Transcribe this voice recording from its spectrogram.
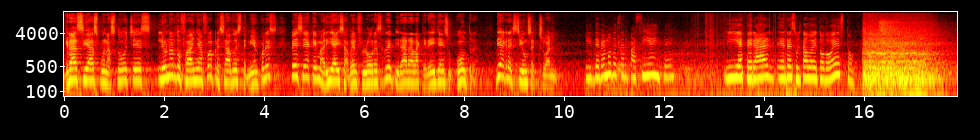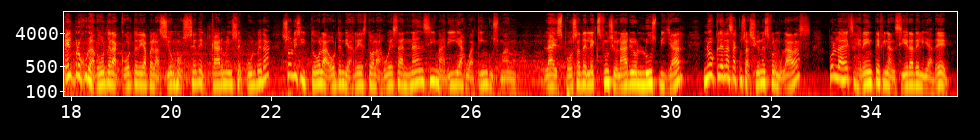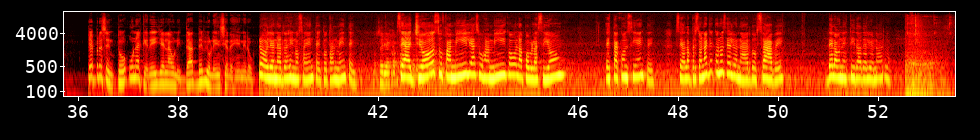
Gracias, buenas noches. Leonardo Faña fue apresado este miércoles pese a que María Isabel Flores retirara la querella en su contra de agresión sexual. Y debemos de ser pacientes y esperar el resultado de todo esto. El procurador de la Corte de Apelación, José del Carmen Sepúlveda, solicitó la orden de arresto a la jueza Nancy María Joaquín Guzmán. La esposa del exfuncionario Luz Villar no cree las acusaciones formuladas por la exgerente financiera del IADET, que presentó una querella en la unidad de violencia de género. Pero Leonardo es inocente totalmente. o sea, yo, su familia, sus amigos, la población está consciente o sea, la persona que conoce a Leonardo sabe de la honestidad de Leonardo.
